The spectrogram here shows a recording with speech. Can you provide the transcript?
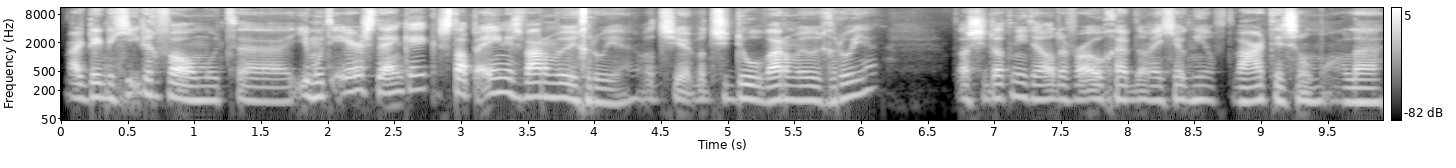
Maar ik denk dat je in ieder geval moet... eh, je moet eerst, denk ik... Stap 1 is waarom wil je groeien? Wat is je, wat is je doel? Waarom wil je groeien? Als je dat niet helder voor ogen hebt... dan weet je ook niet of het waard is om alle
